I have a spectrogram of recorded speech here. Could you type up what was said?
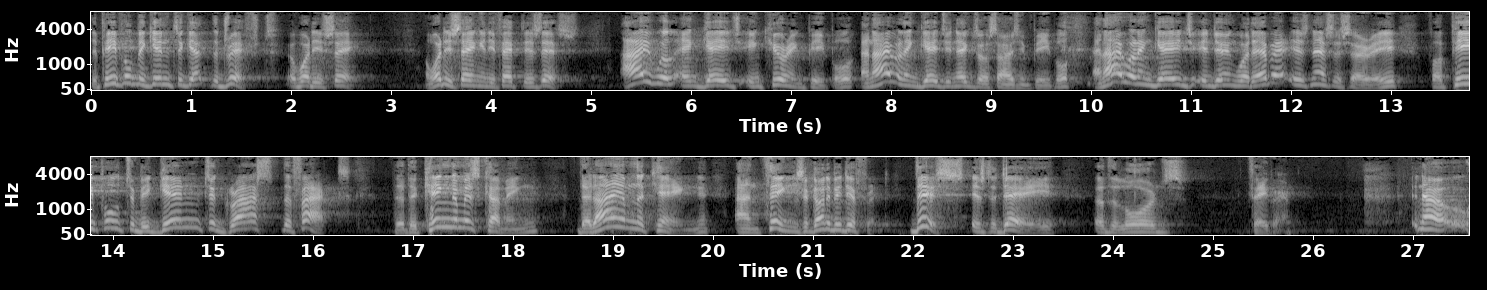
the people begin to get the drift of what he's saying. And what he's saying in effect is this. I will engage in curing people, and I will engage in exorcising people, and I will engage in doing whatever is necessary for people to begin to grasp the fact that the kingdom is coming, that I am the king, and things are going to be different. This is the day of the Lord's favor. Now,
